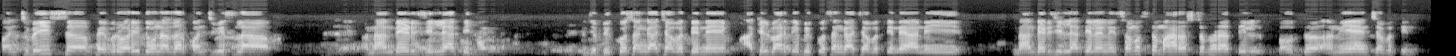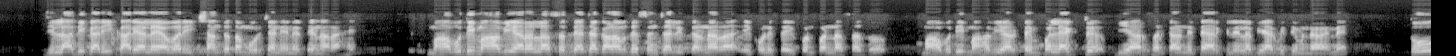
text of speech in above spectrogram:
पंचवीस फेब्रुवारी दोन हजार पंचवीस ला नांदेड जिल्ह्यातील म्हणजे भिक्खू संघाच्या वतीने अखिल भारतीय भिक्खू संघाच्या वतीने आणि नांदेड जिल्ह्यातील आणि समस्त महाराष्ट्रभरातील बौद्ध अनुयायांच्या वतीने जिल्हाधिकारी कार्यालयावर एक शांतता मोर्चा नेण्यात येणार आहे. महाबोधी महाविहाराला सध्याच्या काळामध्ये संचालित करणारा एकोणीसशे एकोणपन्नासचा जो महाबोधी महाविहार टेम्पल ऍक्ट बिहार सरकारने तयार केलेला बिहार विधिमंडळाने तो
